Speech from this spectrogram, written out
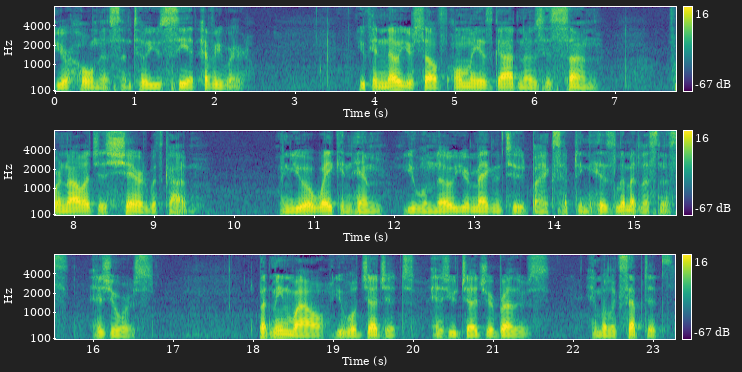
your wholeness until you see it everywhere. You can know yourself only as God knows His Son, for knowledge is shared with God. When you awaken Him, you will know your magnitude by accepting His limitlessness as yours. But meanwhile, you will judge it as you judge your brothers, and will accept it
